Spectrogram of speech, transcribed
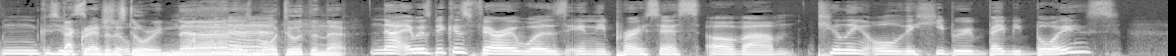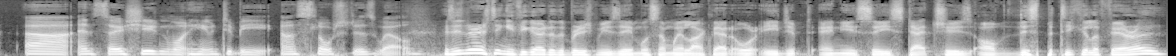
Because Background to the story. No, there's more to it than that. No, it was because Pharaoh was in the process of um, killing all the Hebrew baby boys, uh, and so she didn't want him to be uh, slaughtered as well. It's interesting if you go to the British Museum or somewhere like that, or Egypt, and you see statues of this particular pharaoh.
